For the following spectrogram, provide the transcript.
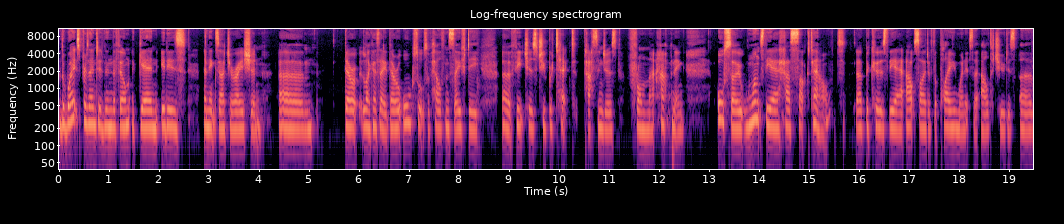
the way it's presented in the film again it is an exaggeration. Um, there are, like I say, there are all sorts of health and safety uh, features to protect passengers from that happening. Also, once the air has sucked out, uh, because the air outside of the plane, when it's at altitude, is a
